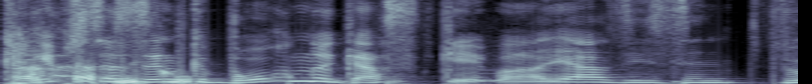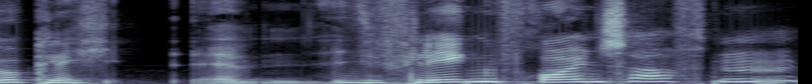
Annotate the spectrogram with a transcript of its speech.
Krebse sind geborene Gastgeber. Ja, sie sind wirklich äh, sie pflegen Freundschaften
